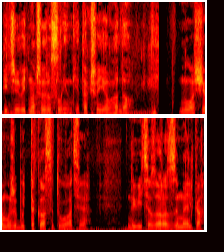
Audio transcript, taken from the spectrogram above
підживить наші рослинки. Так що я вгадав. Ну, а ще може бути така ситуація. Дивіться, зараз земелька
